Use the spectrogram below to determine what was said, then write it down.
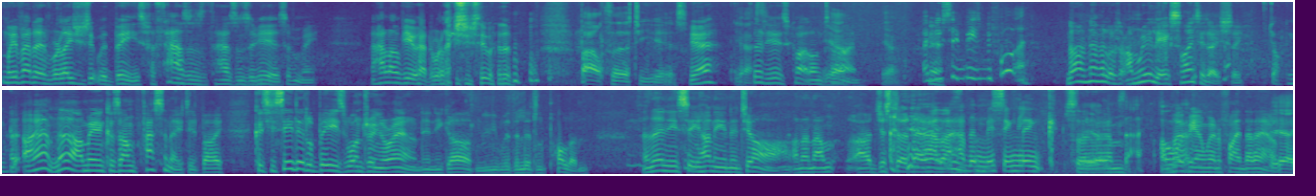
we've had a relationship with bees for thousands and thousands of years, haven't we? Now, How long have you had a relationship with them? About 30 years. yeah? Yes. 30 years, quite a long time. yeah. Have Yeah. you seen bees before then? No, I've never looked. I'm really excited, actually. Jolly I- I am, no, I mean, because I'm fascinated by. Because you see little bees wandering around in your garden with a little pollen, and then you see honey in a jar, and then I'm, I just don't know how that This is happens. the missing link. So Yeah. um, Exactly. I'm Oh, hoping I'm going to find that out. Yeah,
